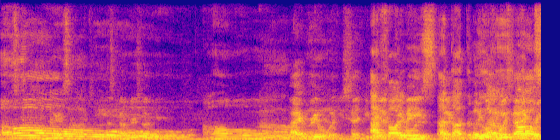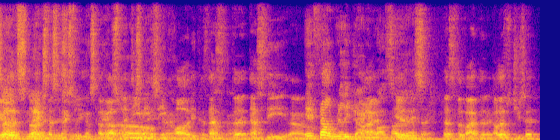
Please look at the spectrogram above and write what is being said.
Oh, oh. I agree with what you said. You I made a- thought you it made, was. I thought the Oh, movie thought was. was- oh, so that's next. That's next week. week. That's about next. the Oh, okay. quality because that's Okay. the that's the um, It felt really Dragon. Ball Z. Yeah, Oh, that's, that's the vibe that. I, oh, that's what you said.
